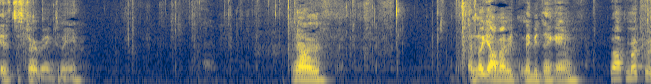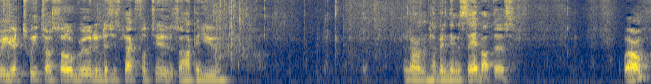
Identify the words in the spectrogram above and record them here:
is disturbing to me. Um, I know y'all might be, may be thinking, Rock Mercury, your tweets are so rude and disrespectful too. So how can you, know, have anything to say about this? Well,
